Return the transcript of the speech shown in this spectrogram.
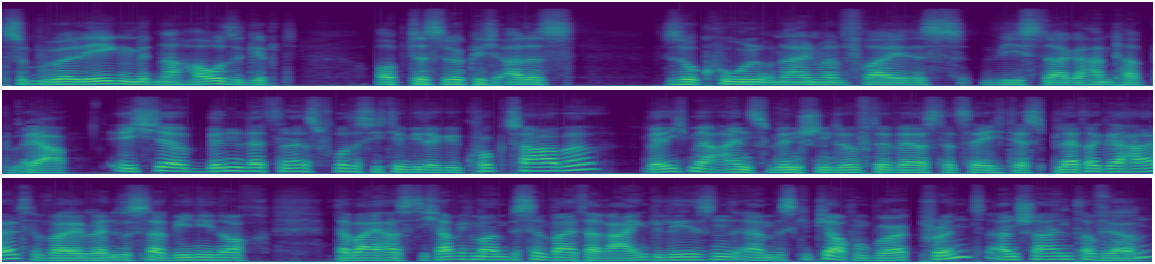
zum Überlegen mit nach Hause gibt, ob das wirklich alles so cool und einwandfrei ist, wie es da gehandhabt wird. Ja, ich äh, bin letzten Endes froh, dass ich den wieder geguckt habe. Wenn ich mir eins wünschen dürfte, wäre es tatsächlich der Splattergehalt, weil Ja, wenn du Savini noch dabei hast, ich habe mich mal ein bisschen weiter reingelesen. Ähm, es gibt ja auch einen Workprint anscheinend davon. Ja,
